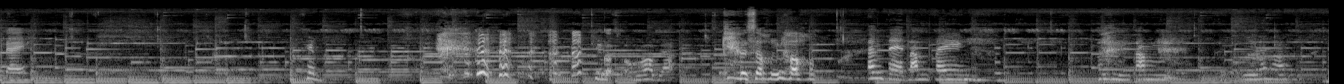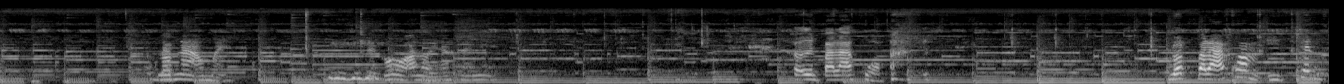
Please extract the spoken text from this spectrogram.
งไงเข้มเข้มสองรอบแล้วแก้วสองรอบตั้งแต่ตำแตงจนถึงตำนี้นะคะรอบหน้าเอาใหม่ แต่ก็อร่อยนะคะนี่เขาเอินปลาลาขวบรสปลาร้าคว่ำอีกเช่นเค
